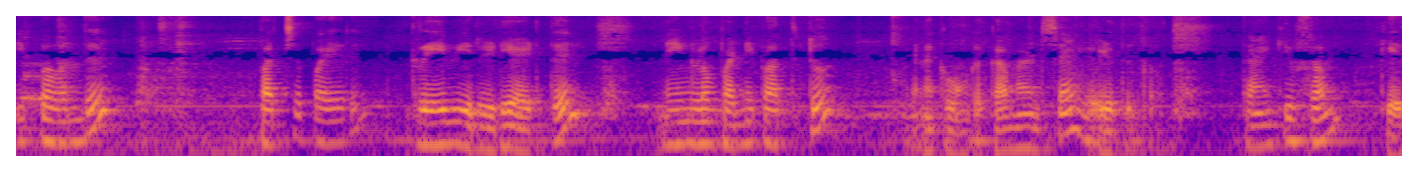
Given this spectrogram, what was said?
இப்போ வந்து பச்சை பயிறு கிரேவி ரெடி ஆகிடுது நீங்களும் பண்ணி பார்த்துட்டு எனக்கு உங்கள் கமெண்ட்ஸை எழுதுங்க. தேங்க்யூ ஃப்ரம் கே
